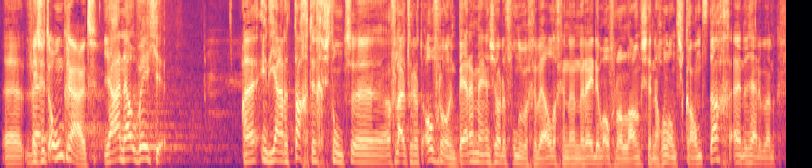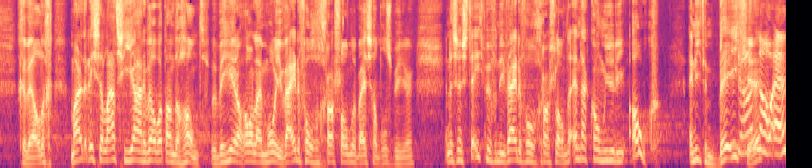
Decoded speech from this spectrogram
Eh, wij- Is het onkruid? Ja, nou weet je... eh, in de jaren tachtig stond uh, Fluitenkruid overal in bermen en zo. Dat vonden we geweldig. En dan reden we overal langs. En de Hollandse kant, dag. En dan zeiden we geweldig. Maar er is de laatste jaren wel wat aan de hand. We beheren allerlei mooie weidevogelgraslanden bij Stadbosbeheer. En er zijn steeds meer van die weidevogelgraslanden. En daar komen jullie ook. En niet een beetje, Ja, nou en?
